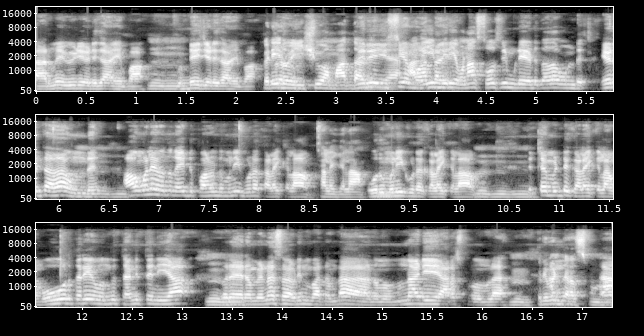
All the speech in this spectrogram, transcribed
யாருமே வீடியோ எடுக்காதீங்கப்பா. ஃபுட்டேஜ் எடுக்காதீங்கப்பா பெரிய ஒரு இஷ்யூவா மாத்தாங்க பெரிய மாத்தாதீங்க. மீறி வேணா சோசியல் மீடியா எடுத்தாதான் உண்டு. எடுத்தாதான் உண்டு. அவங்களே வந்து நைட்டு பன்னெண்டு மணி கூட கலைக்கலாம். கலைக்கலாம். ஒரு மணி கூட கலைக்கலாம். திட்டமிட்டு கலைக்கலாம். ஒவ்வொருத்தரையும் வந்து தனித்தனியா ஒரு நம்ம என்ன சார் அப்படின்னு பார்த்தோம்னா நம்ம முன்னாடியே அரெஸ்ட் பண்ணுவோம்ல. arrest பண்ணுவாங்க.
